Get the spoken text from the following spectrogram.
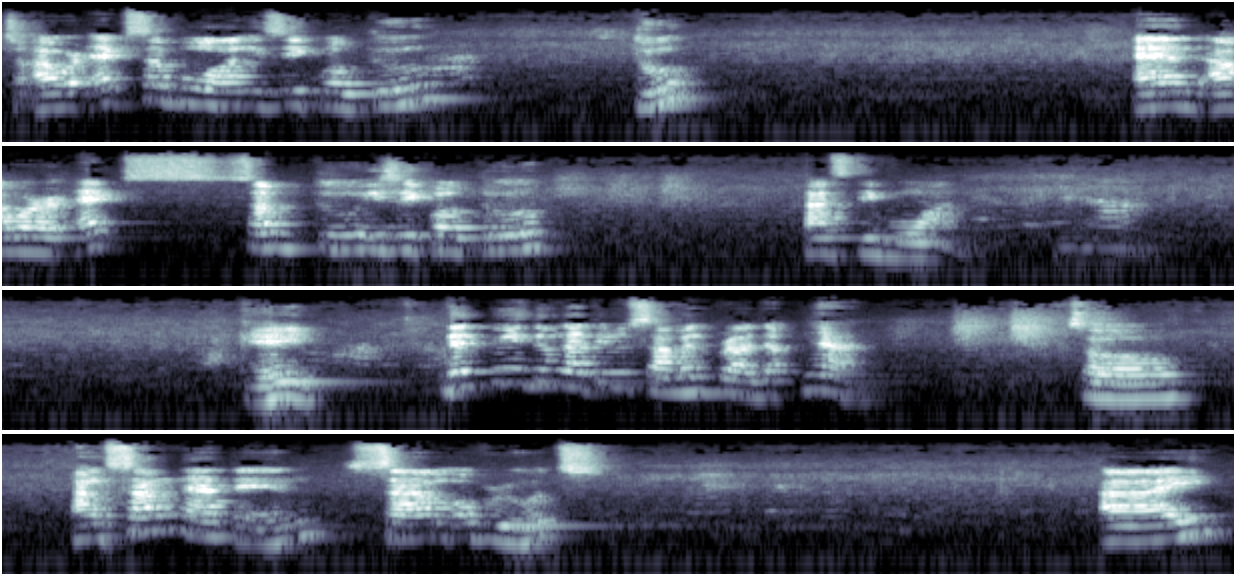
So our x sub 1 is equal to 2 And our x sub 2 is equal to positive 1. Okay. Then, kung natin yung sum and product niya. So, ang sum natin, sum of roots, ay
